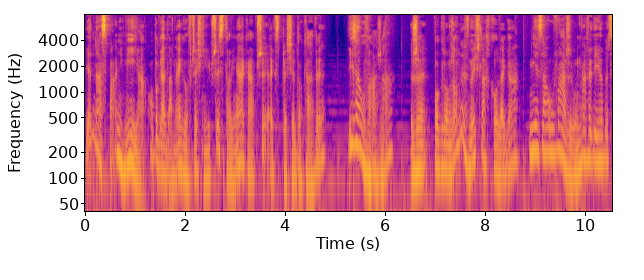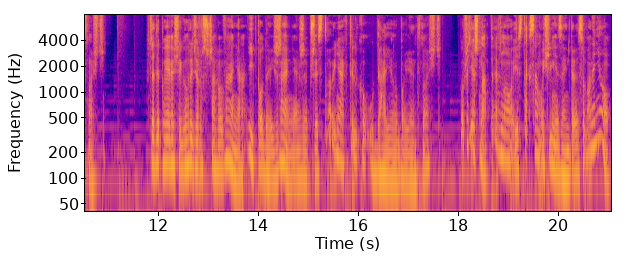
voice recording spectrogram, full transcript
jedna z pań mija obgadanego wcześniej przystojniaka przy ekspresie do kawy i zauważa, że pogrążony w myślach kolega nie zauważył nawet jej obecności. Wtedy pojawia się gorycz rozczarowania i podejrzenie, że przystojniak tylko udaje obojętność, bo przecież na pewno jest tak samo silnie zainteresowany nią,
